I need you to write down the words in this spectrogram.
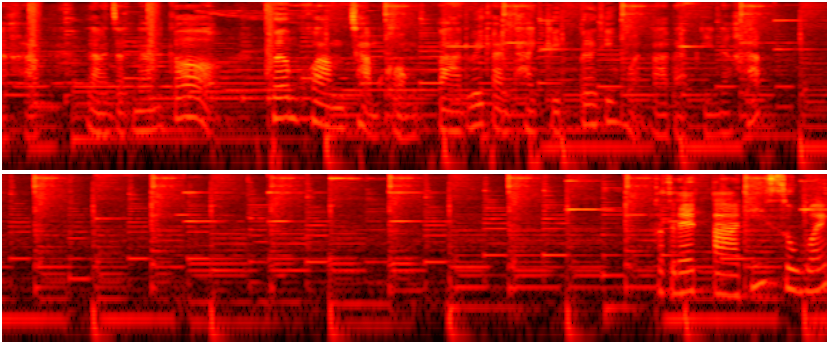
นะครับ หลังจากนั้นก็เพิ่มความฉ่ำของตาด้วยการทากลิตเตอร์ที่หัวตาแบบนี้นะครับ ก็จะได้ตาที่สวย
